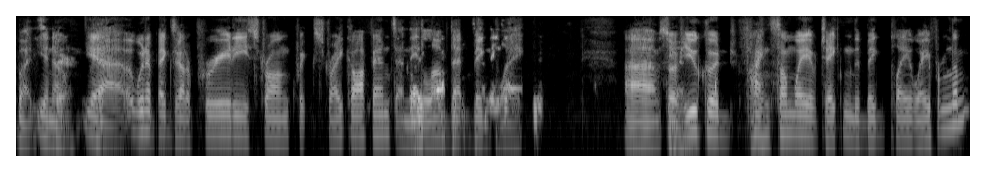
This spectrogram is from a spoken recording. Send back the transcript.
But you know, fair. yeah, Winnipeg's got a pretty strong quick strike offense, and they love that big play. Um, so if you could find some way of taking the big play away from them,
